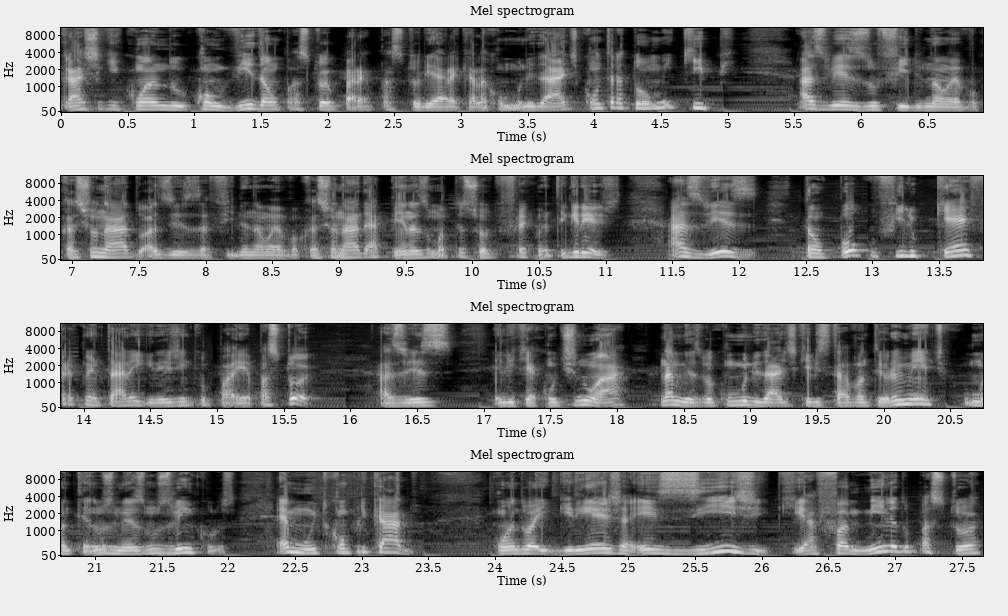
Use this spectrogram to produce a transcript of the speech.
Acha que quando convida um pastor para pastorear aquela comunidade, contratou uma equipe. Às vezes o filho não é vocacionado, às vezes a filha não é vocacionada, é apenas uma pessoa que frequenta igrejas. Às vezes, tampouco o filho quer frequentar a igreja em que o pai é pastor. Às vezes, ele quer continuar na mesma comunidade que ele estava anteriormente, mantendo os mesmos vínculos. É muito complicado quando a igreja exige que a família do pastor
